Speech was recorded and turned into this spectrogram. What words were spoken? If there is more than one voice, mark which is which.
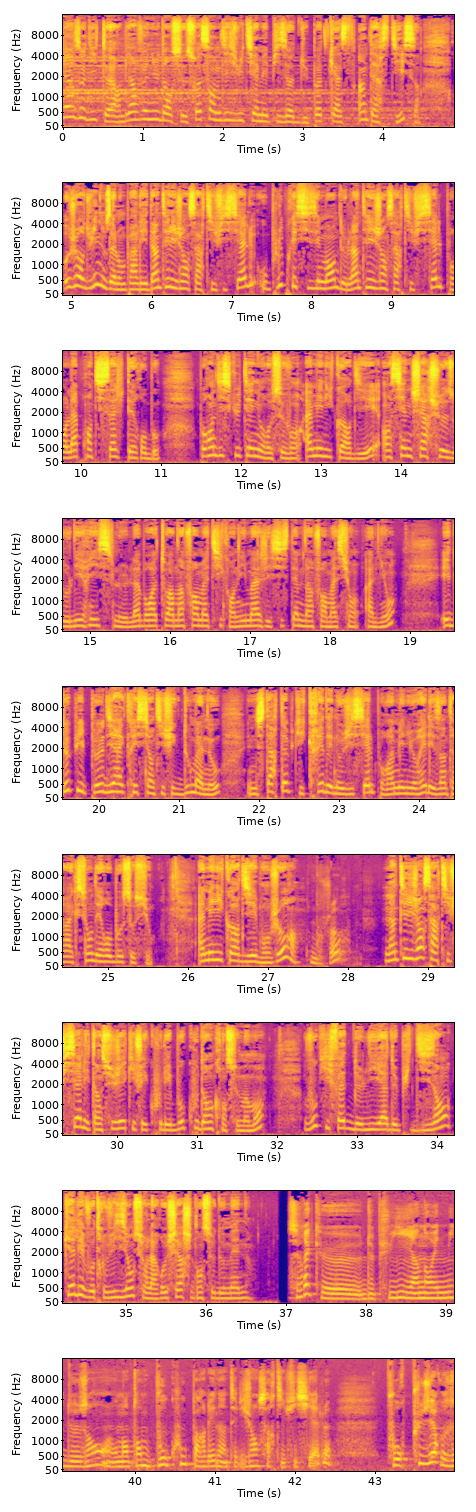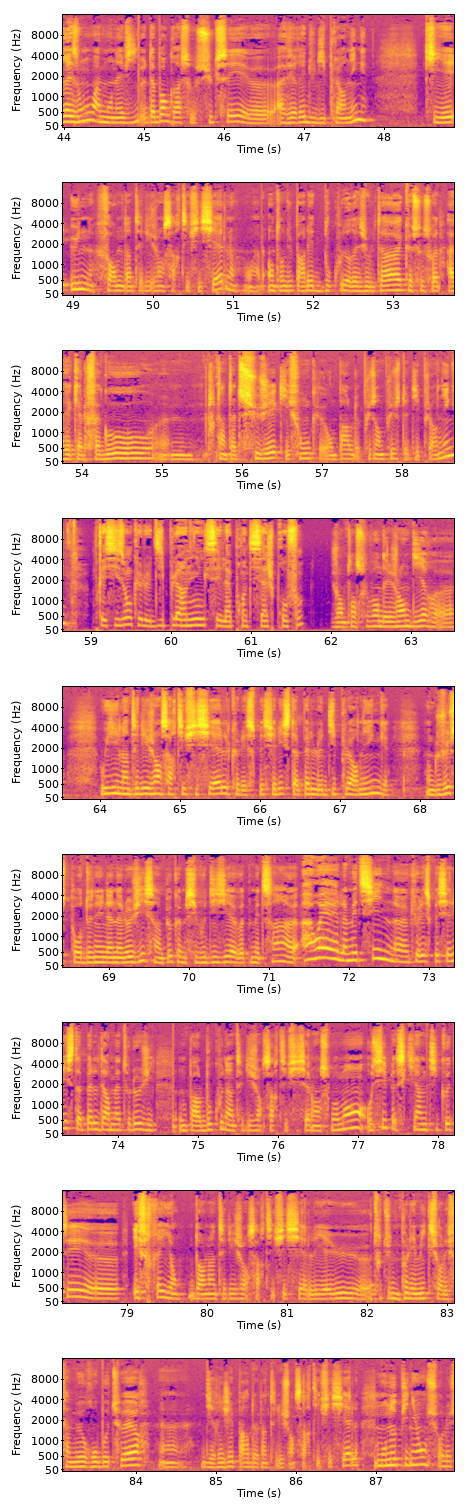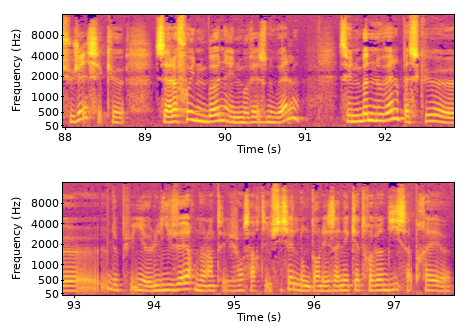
Speaker 1: Chers auditeurs, bienvenue dans ce 78e épisode du podcast Interstice. Aujourd'hui, nous allons parler d'intelligence artificielle ou plus précisément de l'intelligence artificielle pour l'apprentissage des robots. Pour en discuter, nous recevons Amélie Cordier, ancienne chercheuse au LIRIS, le laboratoire d'informatique en images et systèmes d'information à Lyon, et depuis peu directrice scientifique d'Humano, une start-up qui crée des logiciels pour améliorer les interactions des robots sociaux. Amélie Cordier, bonjour.
Speaker 2: Bonjour.
Speaker 1: L'intelligence artificielle est un sujet qui fait couler beaucoup d'encre en ce moment. Vous qui faites de l'IA depuis 10 ans, quelle est votre vision sur la recherche dans ce domaine?
Speaker 2: C'est vrai que depuis un an et demi, deux ans, on entend beaucoup parler d'intelligence artificielle pour plusieurs raisons, à mon avis. D'abord grâce au succès euh, avéré du deep learning, qui est une forme d'intelligence artificielle. On a entendu parler de beaucoup de résultats, que ce soit avec AlphaGo, euh, tout un tas de sujets qui font qu'on parle de plus en plus de deep learning.
Speaker 1: Précisons que le deep learning, c'est l'apprentissage profond.
Speaker 2: J'entends souvent des gens dire euh, oui l'intelligence artificielle que les spécialistes appellent le deep learning. Donc juste pour donner une analogie, c'est un peu comme si vous disiez à votre médecin euh, ah ouais la médecine euh, que les spécialistes appellent dermatologie. On parle beaucoup d'intelligence artificielle en ce moment aussi parce qu'il y a un petit côté euh, effrayant dans l'intelligence artificielle. Il y a eu euh, toute une polémique sur les fameux robots tueurs dirigés par de l'intelligence artificielle. Mon opinion sur le sujet, c'est que c'est à la fois une bonne et une mauvaise nouvelle. C'est une bonne nouvelle parce que euh, depuis euh, l'hiver de l'intelligence artificielle, donc dans les années 90, après euh,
